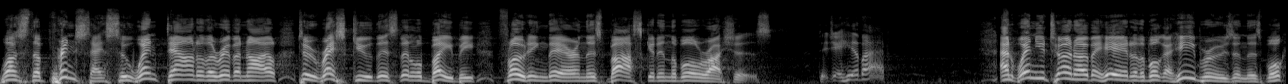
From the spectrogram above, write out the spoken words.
was the princess who went down to the River Nile to rescue this little baby floating there in this basket in the bulrushes. Did you hear that? And when you turn over here to the book of Hebrews in this book,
